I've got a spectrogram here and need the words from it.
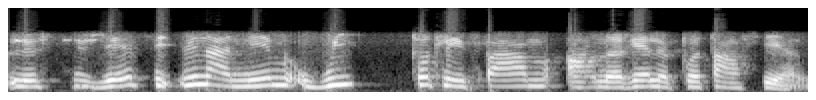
le sujet. C'est unanime. Oui, toutes les femmes en auraient le potentiel.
